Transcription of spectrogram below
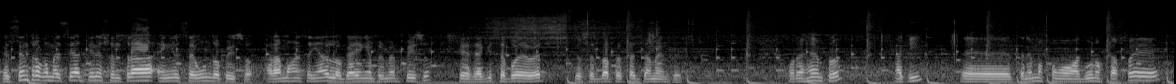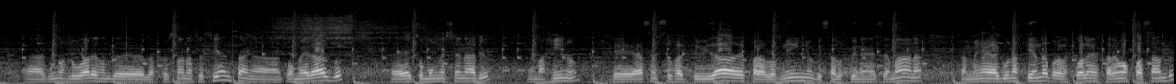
El centro comercial tiene su entrada en el segundo piso. Ahora vamos a enseñar lo que hay en el primer piso, que desde aquí se puede ver y observar perfectamente. Por ejemplo, aquí eh, tenemos como algunos cafés, algunos lugares donde las personas se sientan a comer algo. Hay como un escenario, me imagino, que hacen sus actividades para los niños, quizás los fines de semana. También hay algunas tiendas por las cuales estaremos pasando.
